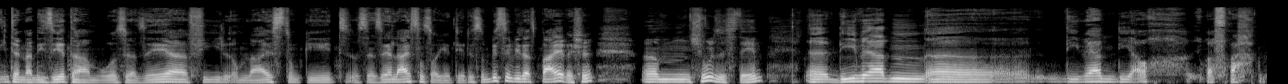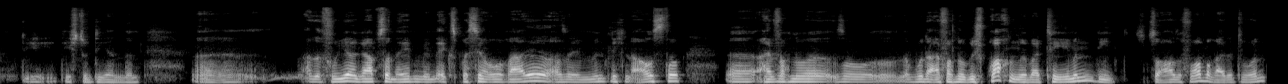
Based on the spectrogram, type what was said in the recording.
internalisiert haben, wo es ja sehr viel um Leistung geht, das ja sehr leistungsorientiert ist, so ein bisschen wie das bayerische ähm, Schulsystem, äh, die werden, äh, die werden die auch überfrachten, die, die Studierenden. Äh, also früher gab es dann eben in Expression oral, also im mündlichen Ausdruck, äh, einfach nur so, da wurde einfach nur gesprochen über Themen, die zu Hause vorbereitet wurden.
